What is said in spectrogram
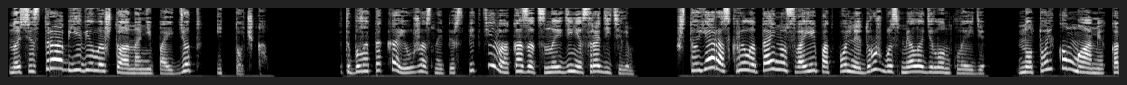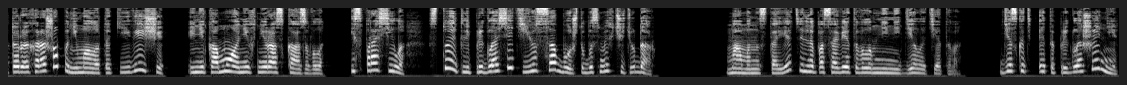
Но сестра объявила, что она не пойдет, и точка. Это была такая ужасная перспектива оказаться наедине с родителем, что я раскрыла тайну своей подпольной дружбы с Мелоди Лонглейди, но только маме, которая хорошо понимала такие вещи и никому о них не рассказывала, и спросила, стоит ли пригласить ее с собой, чтобы смягчить удар. Мама настоятельно посоветовала мне не делать этого. Дескать, это приглашение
